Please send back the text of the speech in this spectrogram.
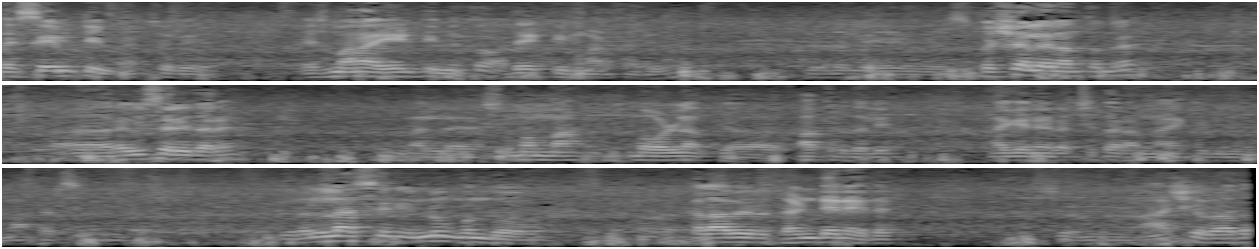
ಅದೇ ಸೇಮ್ ಟೀಮ್ ಆ್ಯಕ್ಚುಲಿ ಯಜಮಾನ ಏನು ಟೀಮ್ ಇತ್ತು ಅದೇ ಟೀಮ್ ಮಾಡ್ತಾ ಇದ್ದೀವಿ. ಇದರಲ್ಲಿ ಸ್ಪೆಷಲ್ ಏನಂತಂದರೆ ರವಿ ಸರ್ ಇದ್ದಾರೆ. ಆಮೇಲೆ ಸುಮಮ್ಮ, ತುಂಬ ಒಳ್ಳೆ ಪಾತ್ರದಲ್ಲಿ. ಹಾಗೇನೆ ರಚಿತಾರಾಮ್ ನಾಯಕ್ ಇಲ್ಲಿ ಮಾತಾಡ್ಸಿದ್ದೀನಿ ಇವರೆಲ್ಲ ಸೇರಿ ಇನ್ನೂ ಆ, ಕಲಾವಿದರ ದಂಡೇನೇ ಇದೆ. ಆಶೀರ್ವಾದ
